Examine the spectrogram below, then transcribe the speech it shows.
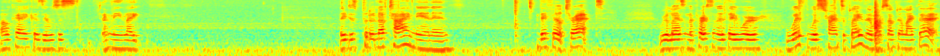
Okay, because there was just, I mean, like they just put enough time in and they felt trapped, realizing the person that they were with was trying to play them or something like that.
